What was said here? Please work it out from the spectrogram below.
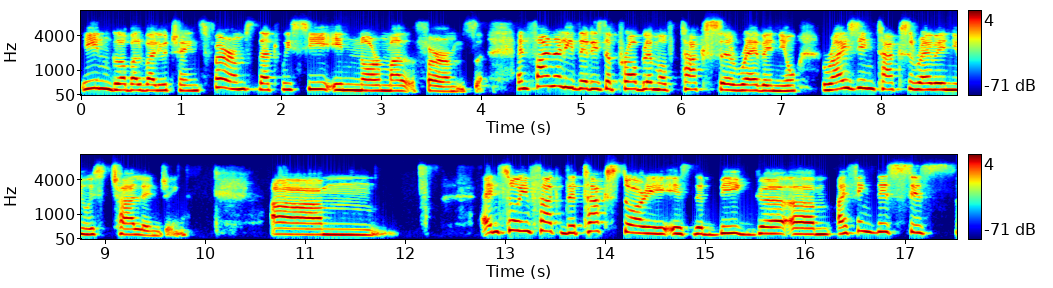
in global value chains firms that we see in normal firms. And finally, there is a problem of tax revenue. Rising tax revenue is challenging. Um, and so in fact the tax story is the big uh, um, i think this is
